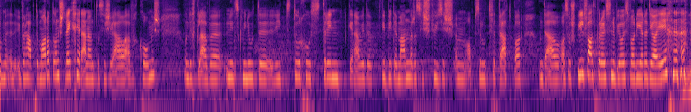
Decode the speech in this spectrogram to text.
um überhaupt eine Marathonstrecke zu rennen. Und das ist ja auch einfach komisch. Und ich glaube, 90 Minuten liegt durchaus drin, genau wie, de, wie bei den Männern. Es ist physisch ähm, absolut vertretbar. Und auch, also Spielfeldgrössen bei uns variieren ja eh. Mhm.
